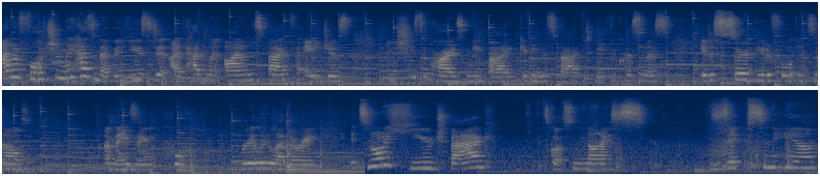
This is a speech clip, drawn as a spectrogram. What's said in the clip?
and unfortunately has never used it. I've had my eye on this bag for ages and she surprised me by giving this bag to me for Christmas. It is so beautiful. It smells amazing. Whew, really leathery. It's not a huge bag. It's got some nice zips in here.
